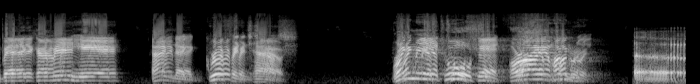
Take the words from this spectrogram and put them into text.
better come in here. I'm the Griffin's house. Bring me a tool shed, for I am hungry. Uh,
